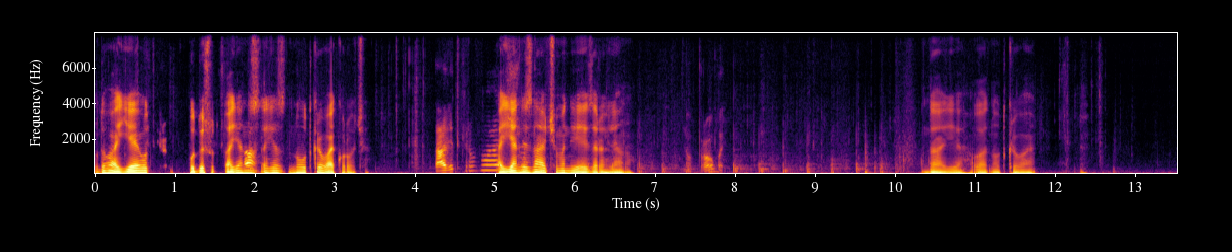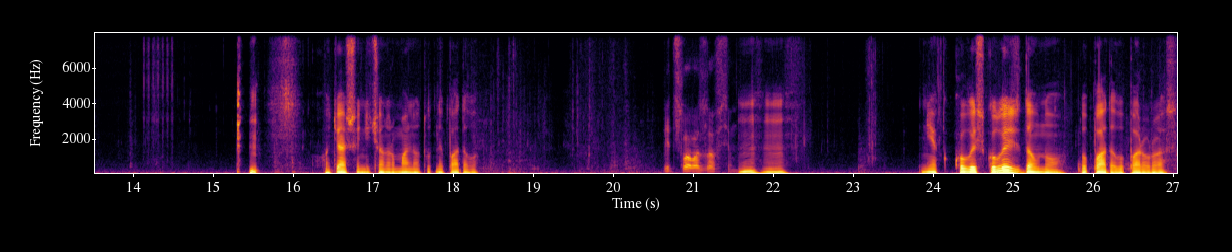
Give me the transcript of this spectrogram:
Ну давай, я будеш. от- А я не А. знаю. Я... з- Ну відкривай, коротше. Та відкривай. А я що не знаю, чи в мене є, я зараз гляну. Ну пробуй. Да, є. Ладно, відкриваю. Хм. Хоча ще нічого нормального тут не падало. Від слова зовсім. Угу. Ні, колись колись давно, то падало пару раз.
